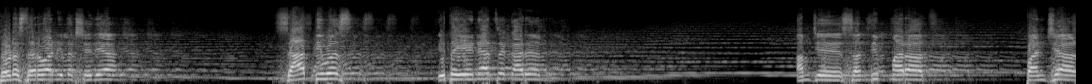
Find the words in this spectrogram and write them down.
थोडं सर्वांनी लक्ष द्या. सात दिवस इथं येण्याचं कारण आमचे संदीप महाराज पांचाळ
